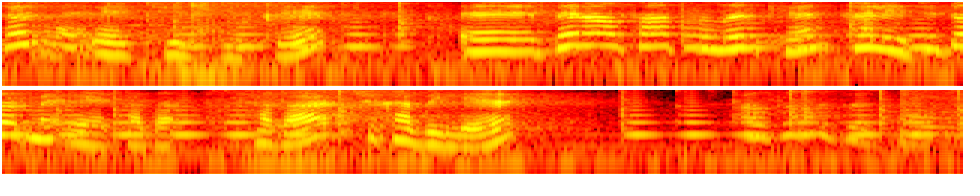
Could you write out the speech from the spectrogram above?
4 metre çizgisi e, penaltı atılırken kaleci 4 metreye kadar, kadar çıkabilir. 6-0 savunma.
